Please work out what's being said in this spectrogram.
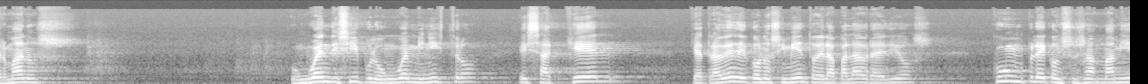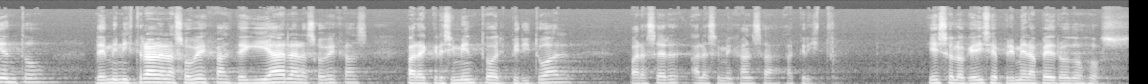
Hermanos, un buen discípulo, un buen ministro es aquel que a través del conocimiento de la palabra de Dios cumple con su llamamiento de ministrar a las ovejas, de guiar a las ovejas para el crecimiento espiritual, para ser a la semejanza a Cristo. Y eso es lo que dice 1 Pedro 2.2.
